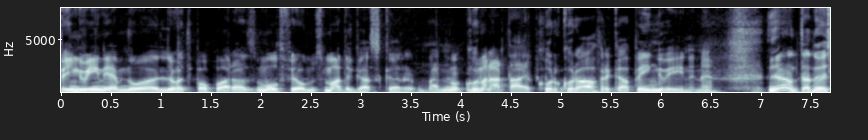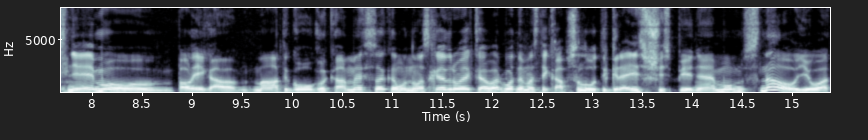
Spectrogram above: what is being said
pingvīniem no ļoti populārās multfilmas Madagaskara. Nu, kur, man ar tā ir. Kur, kur Āfrikā pingvīni? Ne? Jā, un tad es ņēmu palīgā māti Google, kā mēs sakām, un noskaidroju, ka varbūt nemaz tik absolūti greizs šis pieņēmums nav. Jo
